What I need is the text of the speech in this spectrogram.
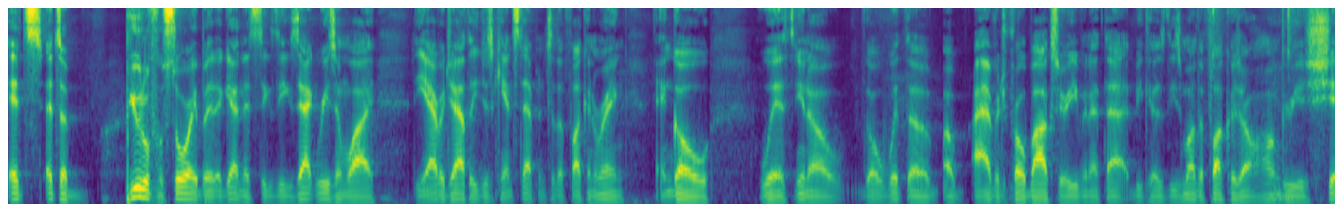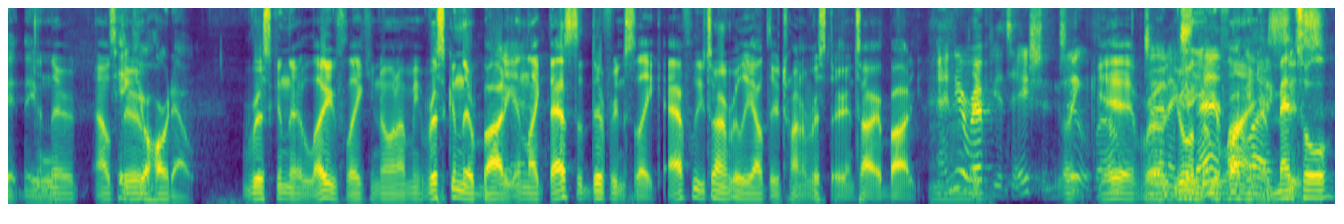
It's it's a beautiful story, but again, it's the the exact reason why the average athlete just can't step into the fucking ring and go with you know go with a, a average pro boxer even at that because these motherfuckers are hungry as shit. They And will they're out take there- your heart out. risking their life, like you know what I mean, risking their body, and like that's the difference. Like athletes aren't really out there trying to risk their entire body. and your reputation too, like, bro. yeah, To bro, an you're on extent, Your the line. fucking like- It's mental,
